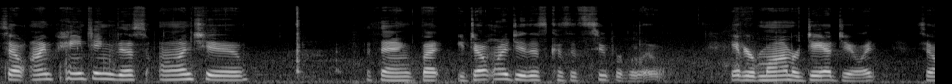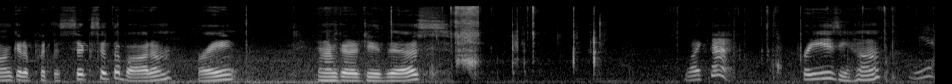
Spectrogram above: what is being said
So I'm painting this onto the thing, but you don't want to do this because it's super glue. Have your mom or dad do it. So I'm going to put the six at the bottom, right? And I'm going to do this like that. Pretty easy, huh? Yeah.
